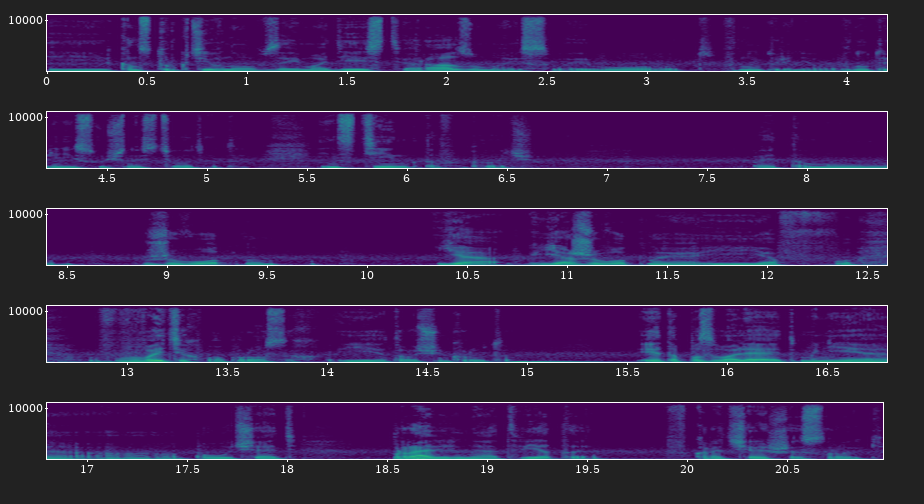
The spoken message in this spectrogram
и конструктивного взаимодействия разума и своего вот внутреннего, внутренней сущности вот этой, инстинктов и прочего. Поэтому животным я, я животное, и я в, в этих вопросах, и это очень круто. И это позволяет мне а, получать правильные ответы в кратчайшие сроки.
